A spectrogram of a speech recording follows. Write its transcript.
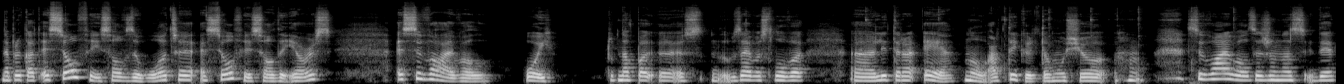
наприклад, a surface of the water, a surface of the earth, a survival, ой, тут навпа, е, зайве слово е, літера е, ну, артикль, тому що survival – це ж у нас іде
